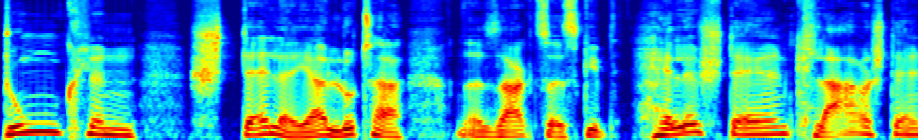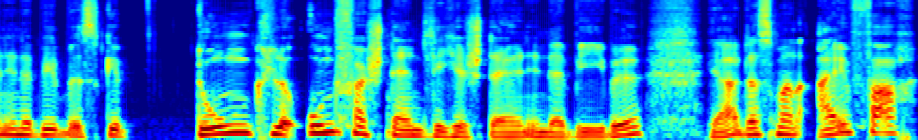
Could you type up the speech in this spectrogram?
dunklen Stelle, ja, Luther sagt so, es gibt helle Stellen, klare Stellen in der Bibel, es gibt dunkle, unverständliche Stellen in der Bibel, ja, dass man einfach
